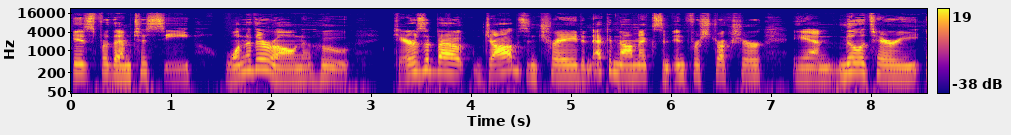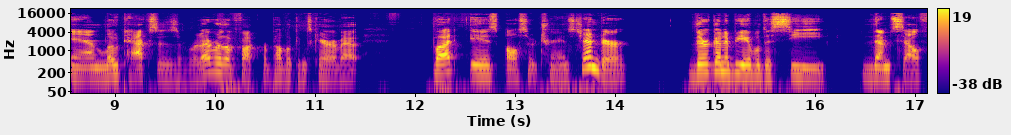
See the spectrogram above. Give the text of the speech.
is for them to see one of their own who cares about jobs and trade and economics and infrastructure and military and low taxes or whatever the fuck Republicans care about, but is also transgender. They're going to be able to see themselves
